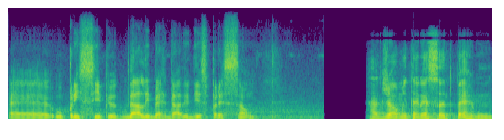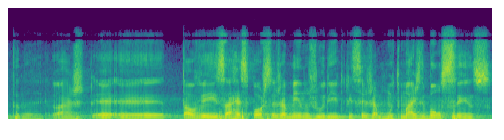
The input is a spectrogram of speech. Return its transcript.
é, o princípio da liberdade de expressão. Radial, uma interessante pergunta. Né? Eu acho é, é, talvez a resposta seja menos jurídica e seja muito mais de bom senso.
